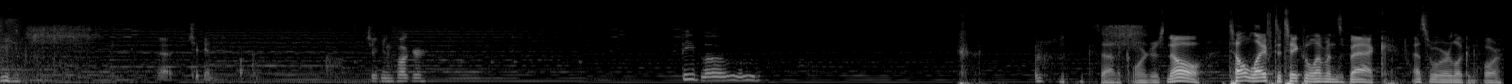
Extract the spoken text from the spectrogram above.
Yeah, uh, chicken. Fucker. Chicken fucker. Speed load. Exotic oranges. No, tell life to take the lemons back. That's what we're looking for.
